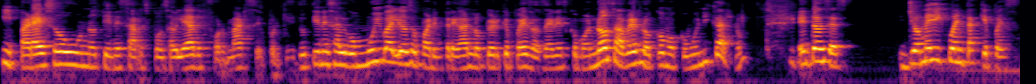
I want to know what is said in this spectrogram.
Y para eso uno tiene esa responsabilidad de formarse, porque si tú tienes algo muy valioso para entregar, lo peor que puedes hacer es como no saberlo cómo comunicar, ¿no? Entonces, yo me di cuenta que pues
